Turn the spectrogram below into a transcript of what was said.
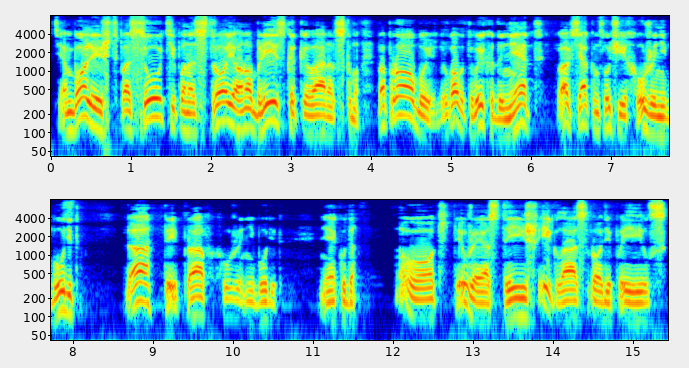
Тем более, что по сути, по настрою оно близко к Ивановскому. Попробуй, другого-то выхода нет. Во всяком случае, хуже не будет. Да, ты прав, хуже не будет. Некуда. Ну вот, ты уже и остришь, и глаз вроде появился.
